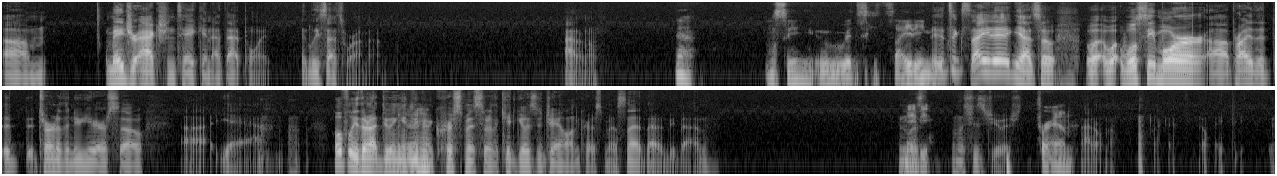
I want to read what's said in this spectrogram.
um, major action taken at that point. At least that's where I'm at. I don't know. We'll see. Ooh, it's exciting. It's exciting. Yeah. So we'll see more uh, probably the, turn of the new year. So uh, yeah. Hopefully they're not doing anything Mhm. on Christmas or the kid goes to jail on Christmas. That that would be bad. Unless, Maybe. unless she's Jewish. for him. I don't know. no idea.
